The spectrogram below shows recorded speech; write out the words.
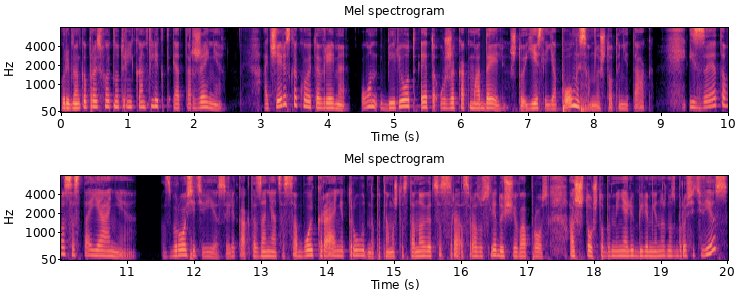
у ребенка происходит внутренний конфликт и отторжение. А через какое-то время он берет это уже как модель, что если я полный, со мной что-то не так. Из этого состояния сбросить вес или как-то заняться собой крайне трудно, потому что становится сра- сразу следующий вопрос. А что, чтобы меня любили, мне нужно сбросить вес?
